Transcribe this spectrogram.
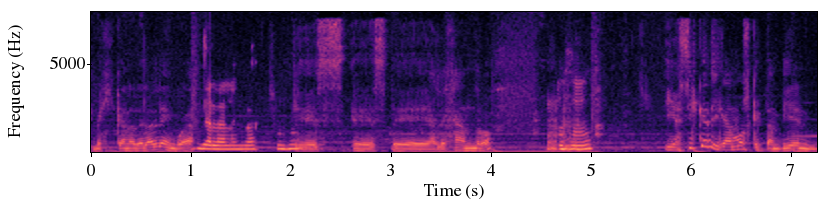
Mexicana de la Lengua. De la lengua. Que es este Alejandro. Y así que digamos que también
